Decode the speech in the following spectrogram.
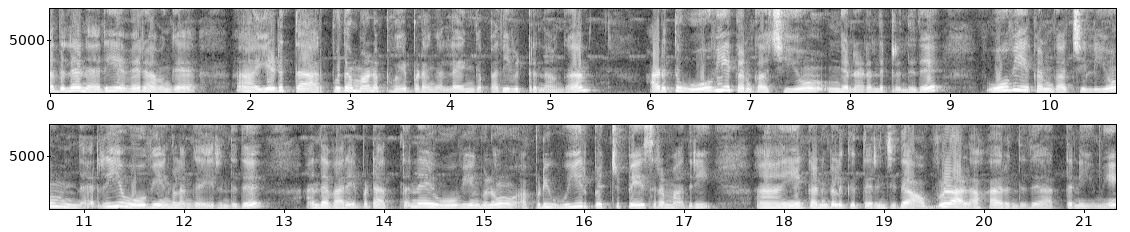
அதில் நிறைய பேர் அவங்க எடுத்த அற்புதமான புகைப்படங்களில் இங்கே பதிவிட்டிருந்தாங்க. அடுத்து ஓவிய கண்காட்சியும் இங்கே நடந்துட்டு இருந்தது. ஓவிய கண்காட்சியிலையும் நிறைய ஓவியங்கள் அங்கே இருந்தது. அந்த வரையப்பட்ட அத்தனை ஓவியங்களும் அப்படி உயிர் பெற்று பேசுகிற மாதிரி என் கண்களுக்கு தெரிஞ்சுது. அவ்வளோ அழகாக இருந்தது அத்தனையுமே.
